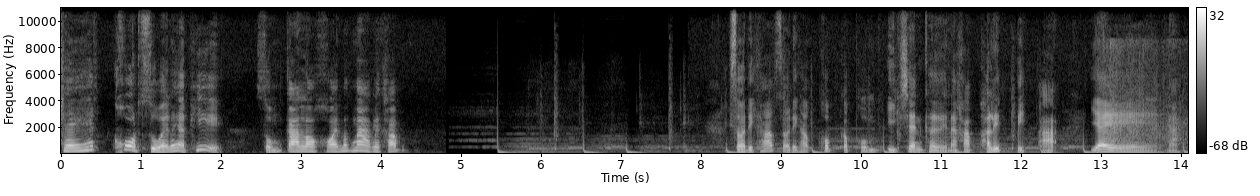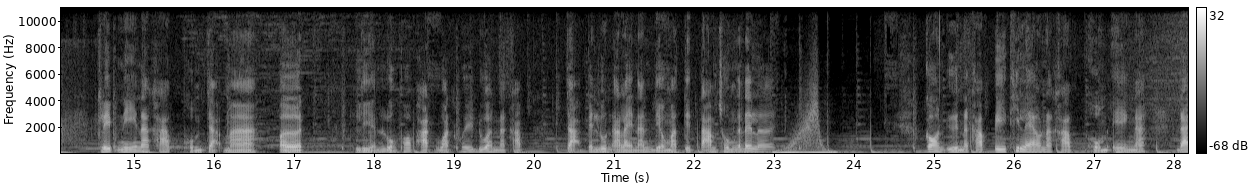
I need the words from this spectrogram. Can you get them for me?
เชดโคตรสวยเลยอะพี่ สมการรอคอยมาก ๆ เลยครับ สวัสดีครับ สวัสดีครับ พบกับผมอีกเช่นเคยนะครับผลิตปิดพระ เย้นะ คลิปนี้นะครับ ผมจะมาเปิดเหรียญหลวงพ่อพัดวัดห้วยด้วนนะครับ จะเป็นรุ่นอะไรนั้น เดี๋ยวมาติดตามชมกันได้เลย ก่อนอื่นนะครับ ปีที่แล้วนะครับ ผมเองนะ ได้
